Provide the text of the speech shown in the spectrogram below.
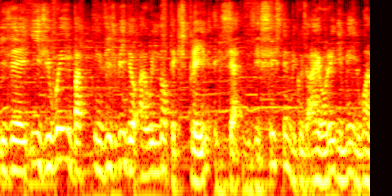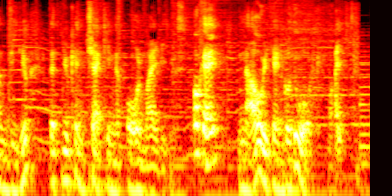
It's a easy way, but in this video I will not explain exactly this system because I already made one video that you can check in all my videos. Okay, now we can go to work. Bye.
